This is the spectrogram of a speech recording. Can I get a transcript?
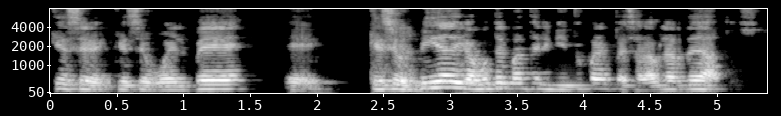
que se, que se vuelve, que se olvida, digamos, del mantenimiento para empezar a hablar de datos,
